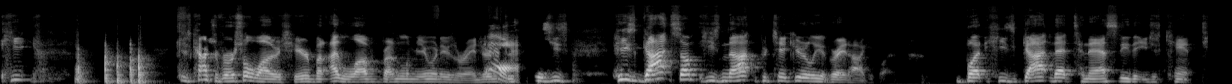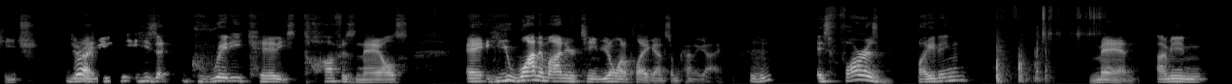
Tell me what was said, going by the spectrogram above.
he he was controversial while he was here, but I loved Brendan Lemieux when he was a Ranger. Yeah. Because he's he's got some. He's not particularly a great hockey player, but he's got that tenacity that you just can't teach. You know what I Right. mean? He- He's a gritty kid. He's tough as nails. And you want him on your team. You don't want to play against some kind of guy. Mhm. As far as biting, man, I mean,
